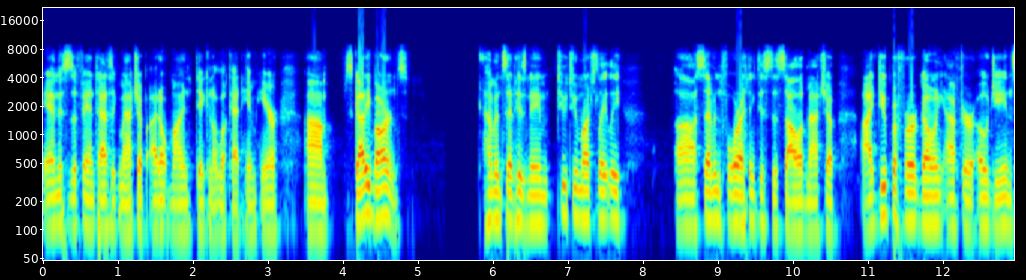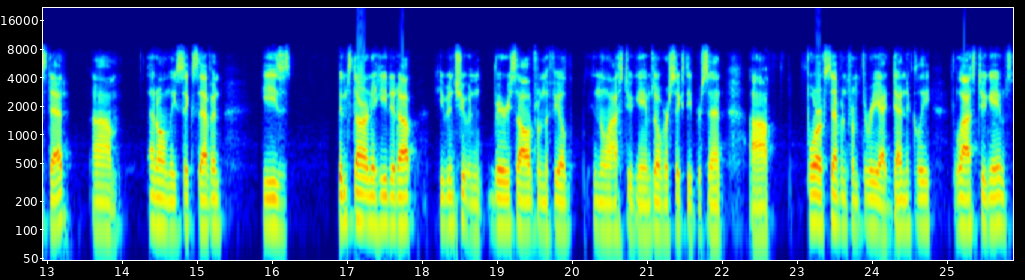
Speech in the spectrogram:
and this is a fantastic matchup. I don't mind taking a look at him here. Um, Scottie Barnes. Haven't said his name too too much lately. Uh, seven four. I think this is a solid matchup. I do prefer going after OG instead. Um, at only six seven, he's been starting to heat it up. He's been shooting very solid from the field in the last two games, over sixty percent. Uh, four of seven from three, identically the last two games,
